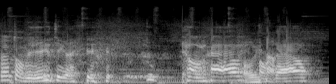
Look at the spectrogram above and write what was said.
ต้องจบอย่างนี้จริงๆเลยขอบคุณครับขอบคุณขอบครับคุณครับ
